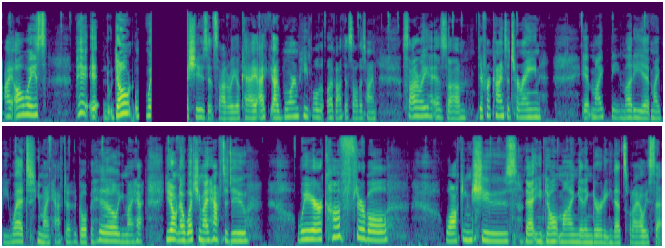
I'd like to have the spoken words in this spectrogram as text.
I always pay, don't wear shoes at Sotterley, okay? I, I warn people about this all the time. Sotterley has um, different kinds of terrain. It might be muddy, it might be wet, you might have to go up a hill, you might have, you don't know what you might have to do. Wear comfortable walking shoes that you don't mind getting dirty. That's what I always say.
